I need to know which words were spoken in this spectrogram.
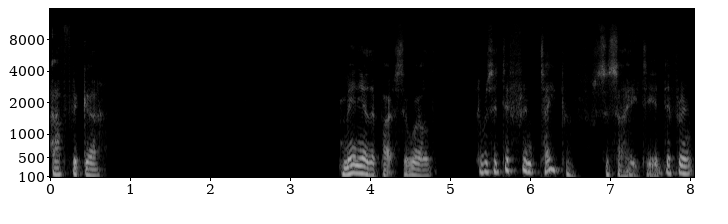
Africa, many other parts of the world, there was a different type of society, a different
